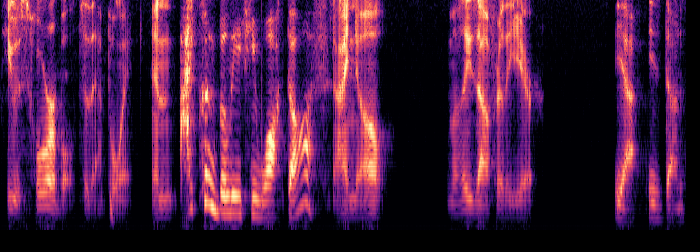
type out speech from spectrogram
he was horrible to that. And I couldn't believe he walked off. I know. Well, he's out for the year. Yeah, he's done.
